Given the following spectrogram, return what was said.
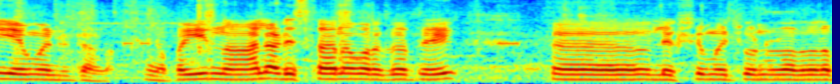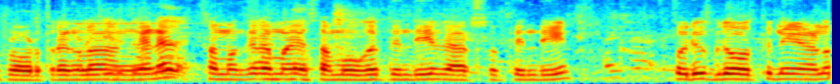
ചെയ്യാൻ വേണ്ടിയിട്ടാണ്. അപ്പോൾ ഈ നാല് അടിസ്ഥാന വർഗത്തെ ലക്ഷ്യം വെച്ചുകൊണ്ട് നടത്തുന്ന പ്രവർത്തനങ്ങൾ അങ്ങനെ സമഗ്രമായ സമൂഹത്തിന്റെയും രാഷ്ട്രത്തിന്റെയും ഒരു ഗ്രോത്തിനെയാണ്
